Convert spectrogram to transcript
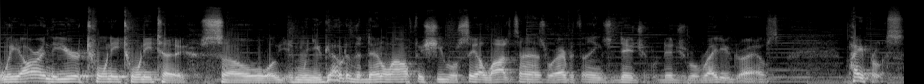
We are in the year 2022, so when you go to the dental office, you will see a lot of times where everything's digital, digital radiographs, paperless.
